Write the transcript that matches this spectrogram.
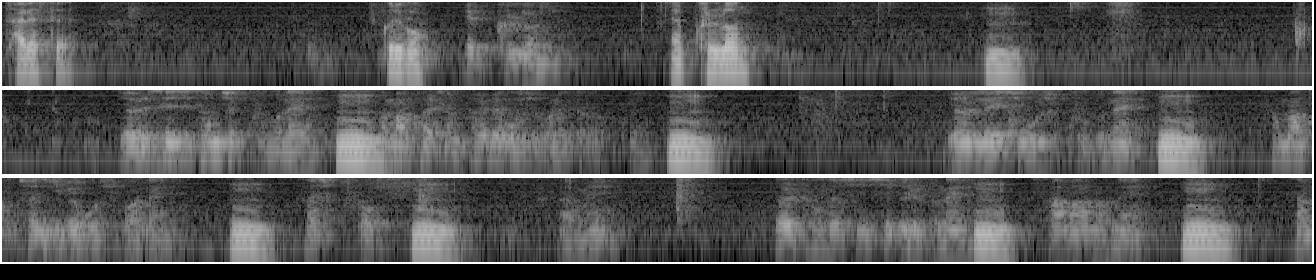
잘했어요. 그리고 앱클론이 앱클론, 음, 13시 39분에 음, 38,850원에 들어갔고요. 음, 14시 59분에 음, 39,250원에 음, 40%. 음, 그다음에 15시 11분에 음, 4만 원에 음, 30%.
